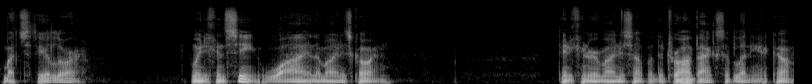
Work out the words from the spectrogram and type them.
What's the allure? When you can see why the mind is going, then you can remind yourself of the drawbacks of letting it go.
